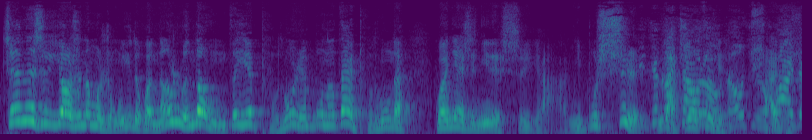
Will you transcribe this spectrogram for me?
真的是要是那么容易的话，能轮到我们这些普通人不能再普通的？关键是你得试一下啊！你不试，你咋知道自己啥也不是？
